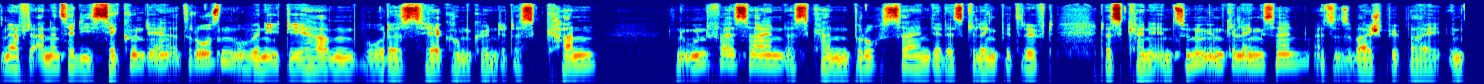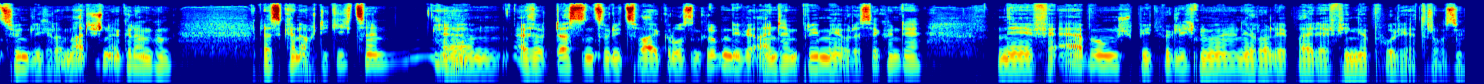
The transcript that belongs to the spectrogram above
Und auf der anderen Seite die sekundären Arthrosen, wo wir eine Idee haben, wo das herkommen könnte. Das kann ein Unfall sein, das kann ein Bruch sein, der das Gelenk betrifft, das kann eine Entzündung im Gelenk sein, also zum Beispiel bei entzündlich-rheumatischen Erkrankungen. Das kann auch die Gicht sein. Mhm. Ähm, also das sind so die zwei großen Gruppen, die wir einteilen, primär oder sekundär. Eine Vererbung spielt wirklich nur eine Rolle bei der Fingerpolyarthrose.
